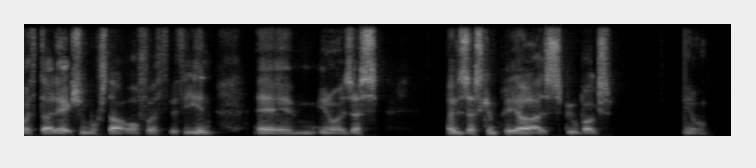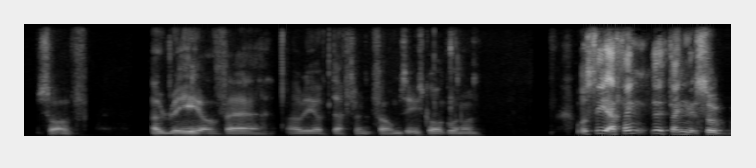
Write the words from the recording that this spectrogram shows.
with direction. We'll start off with with Ian. Um, you know, is this how does this compare as Spielberg's, you know, sort of array of uh, array of different films that he's got going on? Well, see, I think the thing that's so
